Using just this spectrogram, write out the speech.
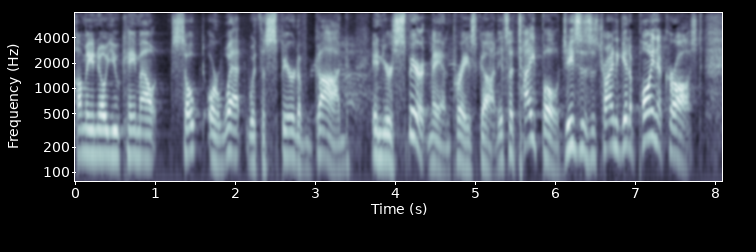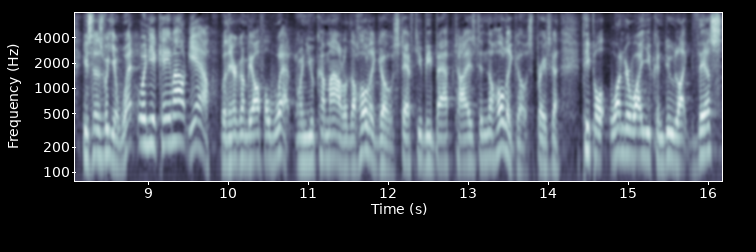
how many know you came out soaked or wet with the Spirit of God in your spirit man? Praise God. It's a typo. Jesus is trying to get a point across. He says, Were you wet when you came out? Yeah. Well, then you're going to be awful wet when you come out of the Holy Ghost after you be baptized in the Holy Ghost. Praise God. People wonder why you can do like this,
